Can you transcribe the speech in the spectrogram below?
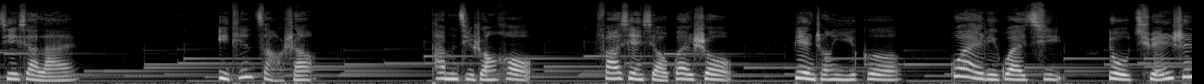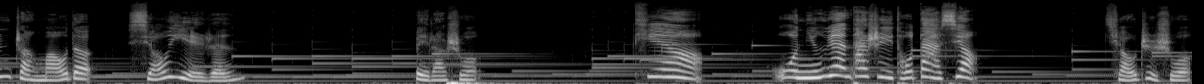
接下来一天早上，他们起床后，发现小怪兽变成一个怪里怪气又全身长毛的小野人。贝拉说：“天啊！”我宁愿它是一头大象，乔治说，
